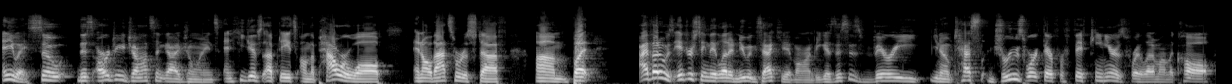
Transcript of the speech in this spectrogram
anyway, so this RJ Johnson guy joins and he gives updates on the Powerwall and all that sort of stuff. Um, but I thought it was interesting they let a new executive on because this is very, you know, Tesla. Drew's worked there for 15 years before they let him on the call.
